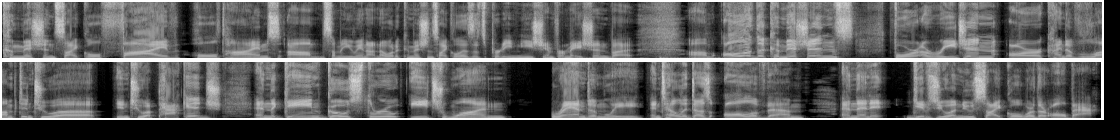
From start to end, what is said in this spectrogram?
commission cycle five whole times. Um, some of you may not know what a commission cycle is. It's pretty niche information, but um, all of the commissions for a region are kind of lumped into a into a package, and the game goes through each one randomly until it does all of them, and then it gives you a new cycle where they're all back.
